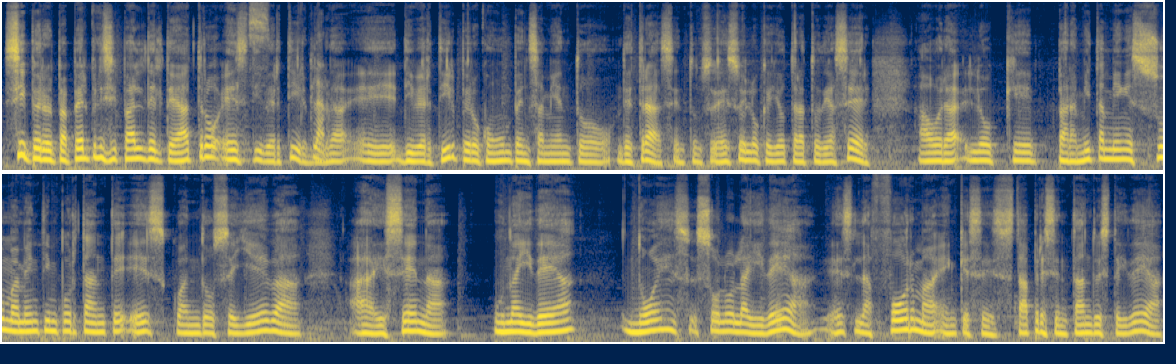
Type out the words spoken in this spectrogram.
Sí, pero el papel principal del teatro es divertir, Claro. ¿verdad? Eh, divertir, pero con un pensamiento detrás. Entonces, eso es lo que yo trato de hacer. Ahora, lo que para mí también es sumamente importante es cuando se lleva a escena una idea, no es solo la idea, es la forma en que se está presentando esta idea.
